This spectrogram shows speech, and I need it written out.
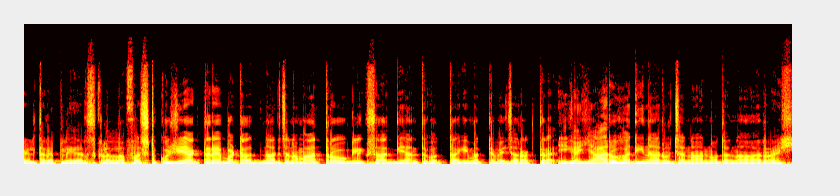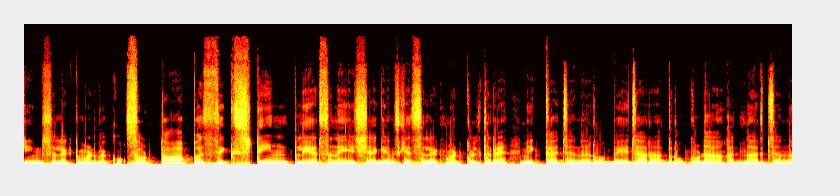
ಹೇಳ್ತಾರೆ ಪ್ಲೇಯರ್ಸ್ ಗಳೆಲ್ಲ ಫಸ್ಟ್ ಖುಷಿ ಆಗ್ತಾರೆ ಬಟ್ ಹದಿನಾರು ಜನ ಮಾತ್ರ ಹೋಗ್ಲಿಕ್ಕೆ ಸಾಧ್ಯ ಅಂತ ಗೊತ್ತಾಗಿ ಮತ್ತೆ ಬೇಜಾರಾಗ್ತಾರೆ. ಈಗ ಯಾರು ಹದಿನಾರು ಜನ ಅನ್ನೋದನ್ನ ರಹೀಮ್ ಸೆಲೆಕ್ಟ್ ಮಾಡಬೇಕು. ಸೊ ಟಾಪ್ ಸಿಕ್ಸ್ಟೀನ್ ಪ್ಲೇಯರ್ಸ್ ಅನ್ನ ಏಷ್ಯಾ ಗೇಮ್ಸ್ಗೆ ಸೆಲೆಕ್ಟ್ ಮಾಡ್ಕೊಳ್ತಾರೆ. ಮಿಕ್ಕ ಜನರು ಬೇಜಾರಾದ್ರೂ ಕೂಡ ಹದಿನಾರು ಜನ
